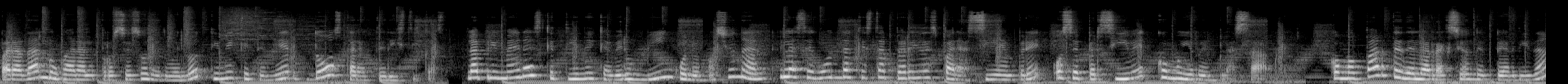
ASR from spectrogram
para dar lugar al proceso de duelo tiene que tener dos características. La primera es que tiene que haber un vínculo emocional y la segunda que esta pérdida es para siempre o se percibe como irreemplazable. Como parte de la reacción de pérdida,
